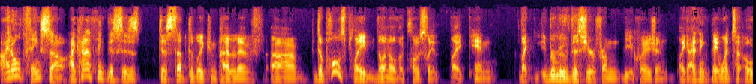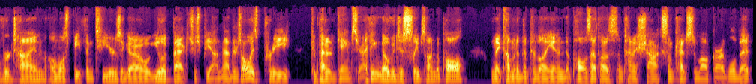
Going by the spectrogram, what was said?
I don't think so. I kind of think this is deceptively competitive. Uh, DePaul's played Villanova closely, like in like remove this year from the equation. Like I think they went to overtime, almost beat them two years ago. You look back just beyond that. There's always pretty competitive games here. I think Nova just sleeps on DePaul when they come into the pavilion, and DePaul's athleticism kind of shocks them, catches them off guard a little bit.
